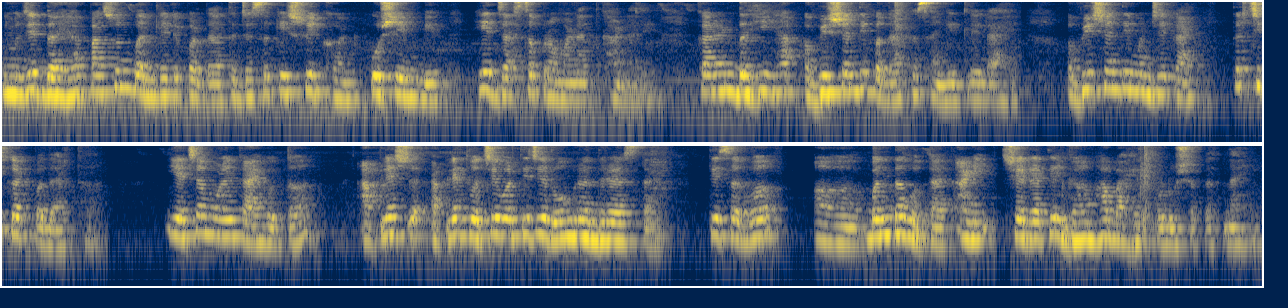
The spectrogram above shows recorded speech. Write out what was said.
म्हणजे दह्यापासून बनलेले पदार्थ जसं की श्रीखंड कोशिंबीर हे जास्त प्रमाणात खाणारे. कारण दही हा अभिषंदी पदार्थ सांगितलेला आहे. अभिशंदी म्हणजे काय? तर चिकट पदार्थ. याच्यामुळे काय होतं? आपल्या श आपल्या त्वचेवरती जे रोमरंध्रे असतात ते सर्व बंद होतात आणि शरीरातील घाम हा बाहेर पडू शकत नाही.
